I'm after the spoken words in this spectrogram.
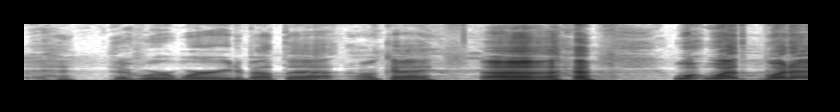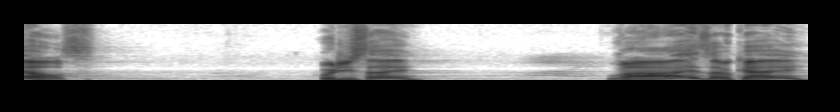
We're worried about that, okay. Uh, what, what, what else? What do you say? Lies, okay.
